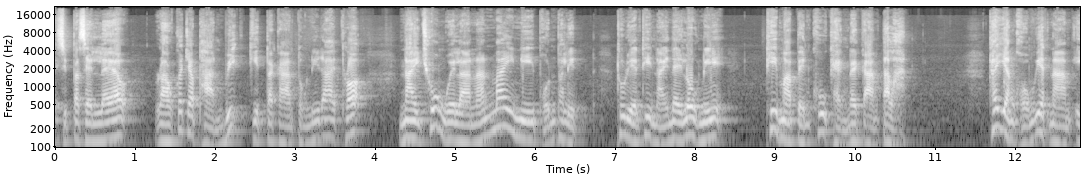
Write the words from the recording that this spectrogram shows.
70%แล้ว เราก็จะผ่านวิกฤตการณ์ตรงนี้ได้ เพราะในช่วงเวลานั้นไม่มีผลผลิต ทุเรียนที่ไหนในโลกนี้ที่มาเป็นคู่แข่งในการตลาด ถ้าอย่างของเวียดนามเอ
